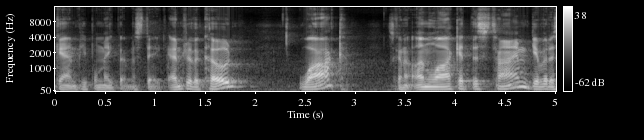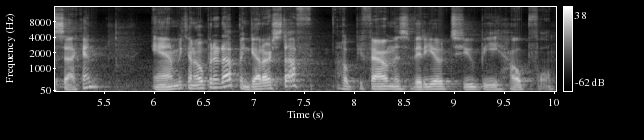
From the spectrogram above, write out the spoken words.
Again, people make that mistake. Enter the code, lock. It's gonna unlock it this time, give it a second, and we can open it up and get our stuff. Hope you found this video to be helpful.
